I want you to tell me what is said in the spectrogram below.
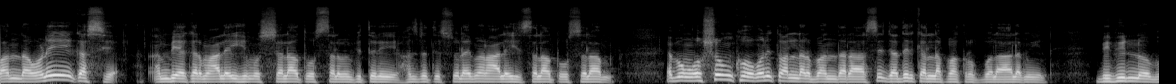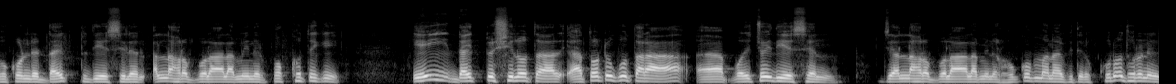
বান্দা অনেক আছে। আম্বিয়া করমা আলহিমসালাতামের ভিতরে হজরত সুলাইমান আলহি সালাতাম এবং অসংখ্য গণিত আল্লাহর বান্দারা আছে, যাদেরকে আল্লাহ পাক আলমিন বিভিন্ন ভূখণ্ডের দায়িত্ব দিয়েছিলেন। আল্লাহ রব্বুল্লা আলমিনের পক্ষ থেকে এই দায়িত্বশীলতার এতটুকু তারা পরিচয় দিয়েছেন। যে আল্লাহ রব্বুল্লা আলমিনের হুকুম মানার ভিতরে কোনো ধরনের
